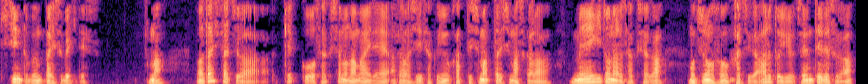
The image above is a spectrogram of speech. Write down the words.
きちんと分配すべきです。まあ、私たちは結構作者の名前で新しい作品を買ってしまったりしますから、名義となる作者がもちろんその価値があるという前提ですが、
